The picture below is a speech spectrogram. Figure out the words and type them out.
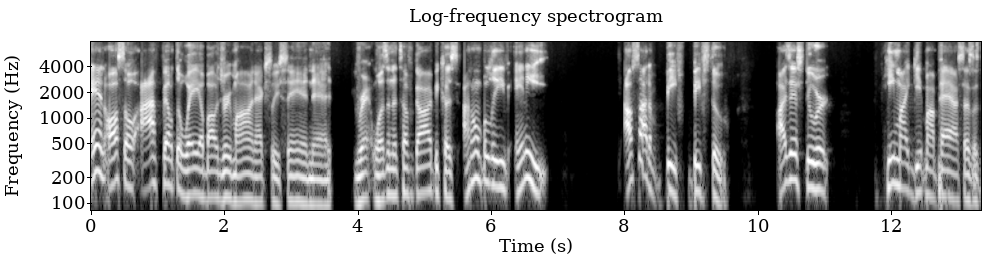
and also I felt the way about Draymond actually saying that Grant wasn't a tough guy because I don't believe any outside of beef, beef stew, Isaiah Stewart, he might get my pass as a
